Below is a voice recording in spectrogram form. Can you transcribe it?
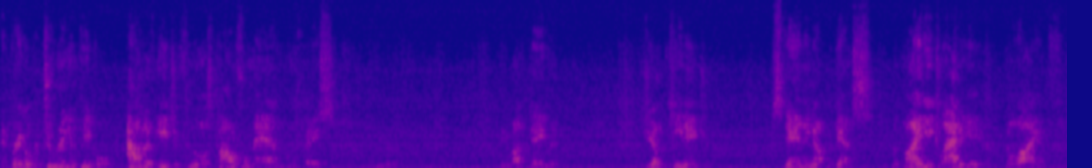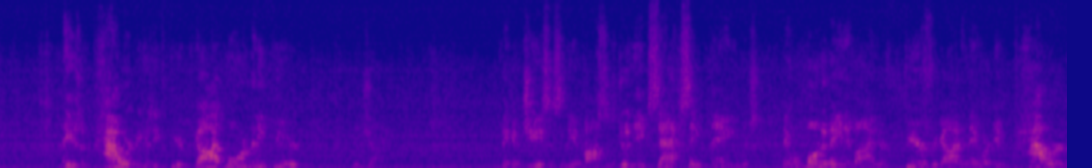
and bring over 2 million people out of Egypt from the most powerful man on the face of the earth. Think about David, as a young teenager, standing up against the mighty gladiator, Goliath. He was empowered because he feared God more than he feared the giant. Think of Jesus and the apostles doing the exact same thing, which they were motivated by their fear for God and they were empowered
